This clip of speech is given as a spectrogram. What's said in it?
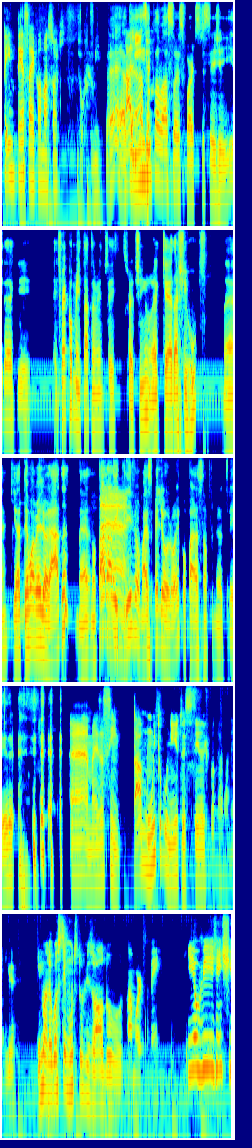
Tem, tem essa reclamação aqui. O filme É, Tá até as lindo. reclamações fortes de CGI, né? Que a gente vai comentar também, não sei certinho, é que é da She-Hulk, né? Que deu uma melhorada, né? Não tá É. nada incrível, mas melhorou em comparação ao primeiro trailer. É, mas assim, tá muito bonito esse trailer de Pantera Negra. E, mano, eu gostei muito do visual do, do Namor também. E eu vi gente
